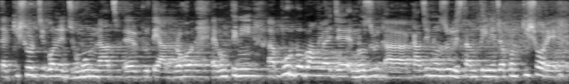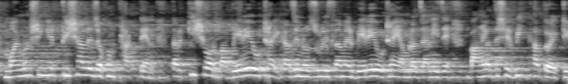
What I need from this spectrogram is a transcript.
তার কিশোর জীবনের ঝুমুর নাচ এর প্রতি আগ্রহ এবং তিনি পূর্ব বাংলায় যে নজরুল কাজী নজরুল ইসলাম, তিনি যখন কিশোরে ময়মনসিংহের ত্রিশালে যখন থাকতেন, তার কিশোর বা বেড়ে ওঠায়, কাজী নজরুল ইসলামের বেড়ে ওঠায় আমরা জানি যে বাংলাদেশের বিখ্যাত একটি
